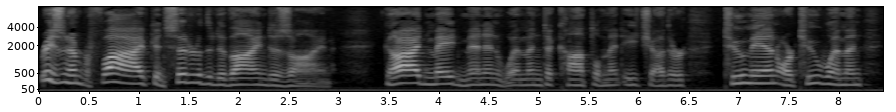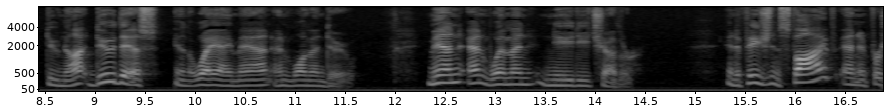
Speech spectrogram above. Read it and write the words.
Reason number five consider the divine design. God made men and women to complement each other. Two men or two women do not do this in the way a man and woman do. Men and women need each other. In Ephesians 5 and in 1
